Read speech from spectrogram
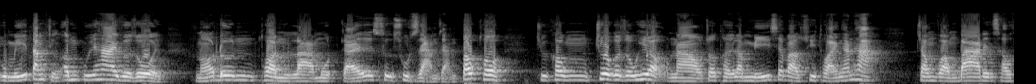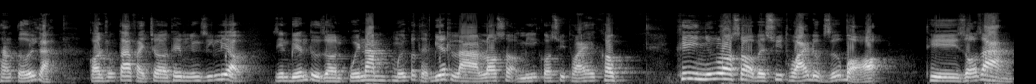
của Mỹ tăng trưởng âm quý 2 vừa rồi nó đơn thuần là một cái sự sụt giảm giảm tốc thôi chứ không chưa có dấu hiệu nào cho thấy là Mỹ sẽ vào suy thoái ngắn hạn trong vòng 3 đến 6 tháng tới cả. Còn chúng ta phải chờ thêm những dữ liệu diễn biến từ giờ cuối năm mới có thể biết là lo sợ Mỹ có suy thoái hay không. Khi những lo sợ về suy thoái được dỡ bỏ thì rõ ràng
